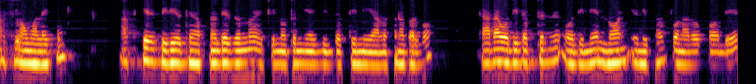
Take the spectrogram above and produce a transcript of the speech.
আসসালামু আলাইকুম। আজকের ভিডিওতে আপনাদের জন্য একটি নতুন নিয়োগ বিজ্ঞপ্তি নিয়ে আলোচনা করব। কারা অধিদপ্তরের অধীনে নন ইউনিফর্ম পনেরো পদের,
